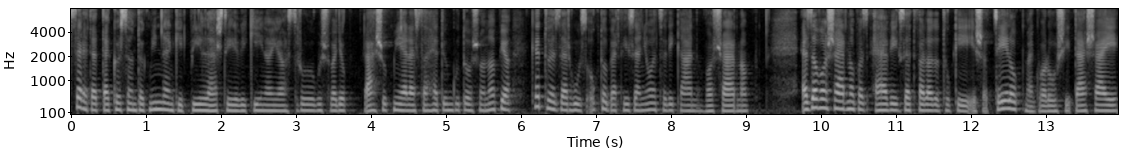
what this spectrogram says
Szeretettel köszöntök mindenkit, Pillás Szilvi kínai asztrológus vagyok. Lássuk, milyen lesz a hetünk utolsó napja, 2020. október 18-án, vasárnap. Ez a vasárnap az elvégzett feladatoké és a célok megvalósításáé.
